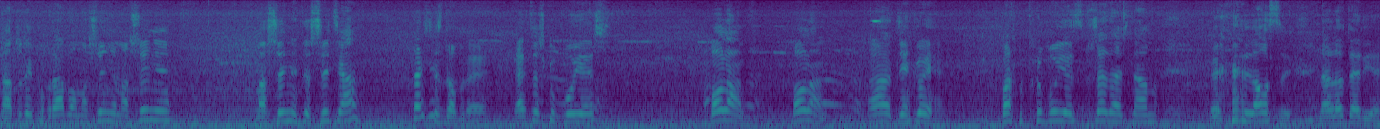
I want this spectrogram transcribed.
No a tutaj po prawo maszyny, maszyny, maszyny do szycia. Też jest dobre. Jak coś kupujesz, Poland, Poland. A, dziękuję. Pan próbuje sprzedać nam losy na loterię.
